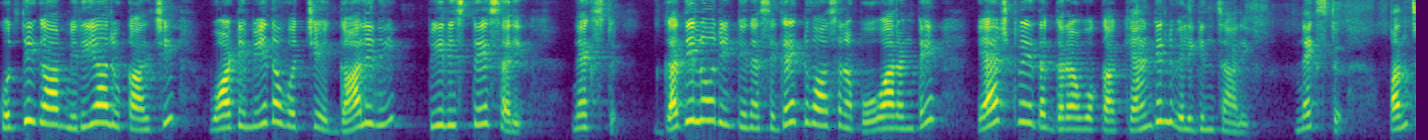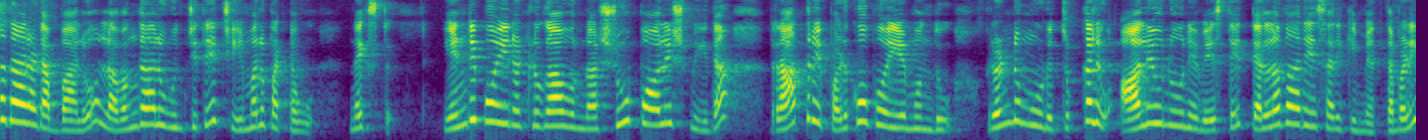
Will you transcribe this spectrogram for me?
కొద్దిగా మిరియాలు కాల్చి వాటి మీద వచ్చే గాలిని పీలిస్తే సరి. నెక్స్ట్ గదిలో నిండిన సిగరెట్ వాసన పోవాలంటే యాష్ట్రే దగ్గర ఒక క్యాండిల్ వెలిగించాలి. నెక్స్ట్ పంచదార డబ్బాలో లవంగాలు ఉంచితే చీమలు పట్టవు. నెక్స్ట్ ఎండిపోయినట్లుగా ఉన్న షూ పాలిష్ మీద రాత్రి పడుకోబోయే ముందు రెండు మూడు చుక్కలు ఆలివ్ నూనె వేస్తే తెల్లవారేసరికి మెత్తబడి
